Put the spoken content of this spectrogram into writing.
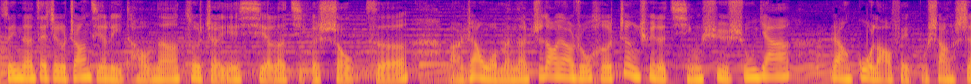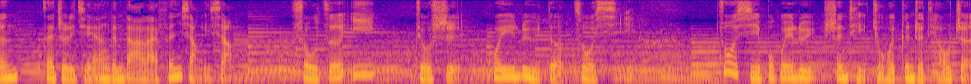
所以呢，在这个章节里头呢，作者也写了几个守则啊，让我们呢知道要如何正确的情绪舒压，让过劳肥不上身。在这里简单跟大家来分享一下。守则一就是规律的作息。作息不规律，身体就会跟着调整，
